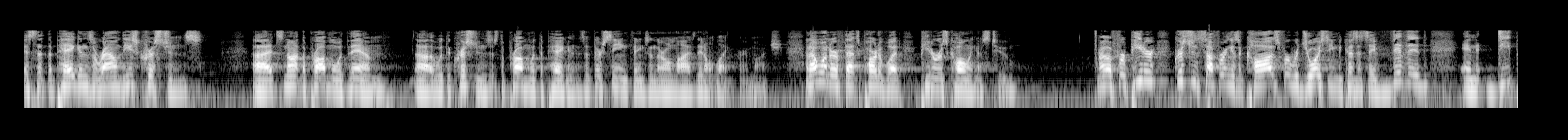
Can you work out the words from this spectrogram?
it's that the pagans around these Christians, uh, it's not the problem with them, uh, with the Christians, it's the problem with the pagans, that they're seeing things in their own lives they don't like very much. And I wonder if that's part of what Peter is calling us to. Uh, for Peter, Christian suffering is a cause for rejoicing because it's a vivid and deep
